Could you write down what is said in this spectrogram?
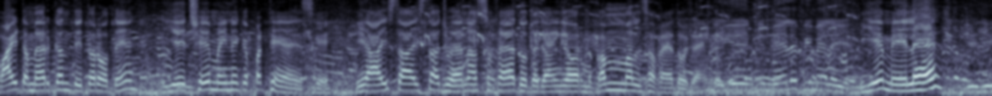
वाइट अमेरिकन तीतर होते हैं। ये छः महीने के पट्टे हैं इसके। ये आहिस्ता आहिस्ता जो है ना सफ़ेद होते जाएँगे और मुकम्मल सफ़ेद हो तो जाएँगे। ये मेल है फीमेल है ये? ये मेल है जी जी।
